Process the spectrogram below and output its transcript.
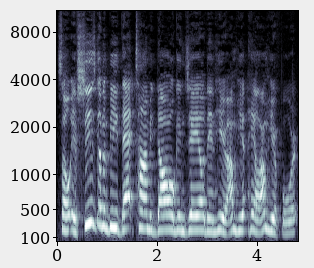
So if she's gonna be that Tommy dog in jail, then here I'm here. Hell, I'm here for it.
